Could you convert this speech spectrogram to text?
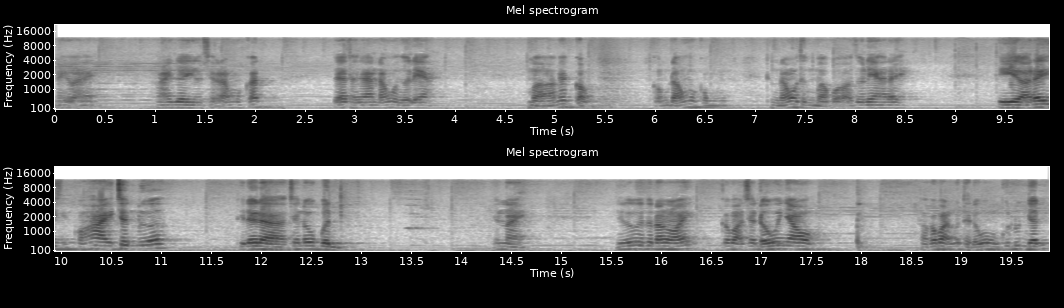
Này các bạn này, hai giây nó sẽ đóng một cắt đây là thời gian đóng của Zerle mở cái cổng cổng đóng và cổng, thường đóng và thường mở của Zerle đây. Thì ở đây có hai chân nữa. Thì đây là chân open. Như này. Như tôi đã nói, các bạn sẽ đấu với nhau và các bạn có thể đấu bằng một nút nhấn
